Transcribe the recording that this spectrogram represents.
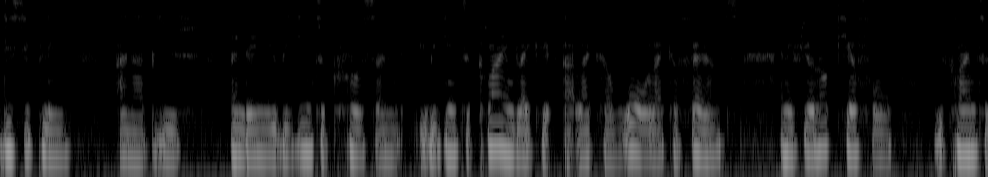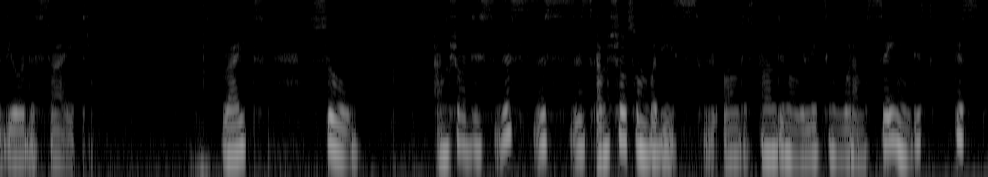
discipline and abuse. And then you begin to cross and you begin to climb like a, uh, like a wall like a fence. And if you're not careful you climb to the other side. Right? So i'm sure this this this is i'm sure somebody's understanding or relating what i'm saying. This this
